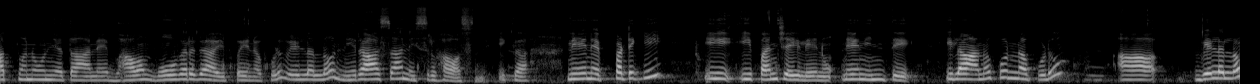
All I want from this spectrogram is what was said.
ఆత్మనూన్యత అనే భావం ఓవర్గా అయిపోయినప్పుడు వీళ్ళల్లో నిరాశ నిస్పృహ వస్తుంది. ఇక నేను ఎప్పటికీ ఈ ఈ పని చేయలేను నేను ఇంతే ఇలా అనుకున్నప్పుడు ఆ వీళ్ళల్లో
